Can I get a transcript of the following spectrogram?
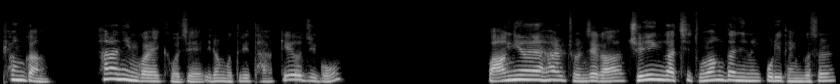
평강, 하나님과의 교제 이런 것들이 다 깨어지고 왕이어야 할 존재가 죄인같이 도망다니는 꼴이 된 것을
